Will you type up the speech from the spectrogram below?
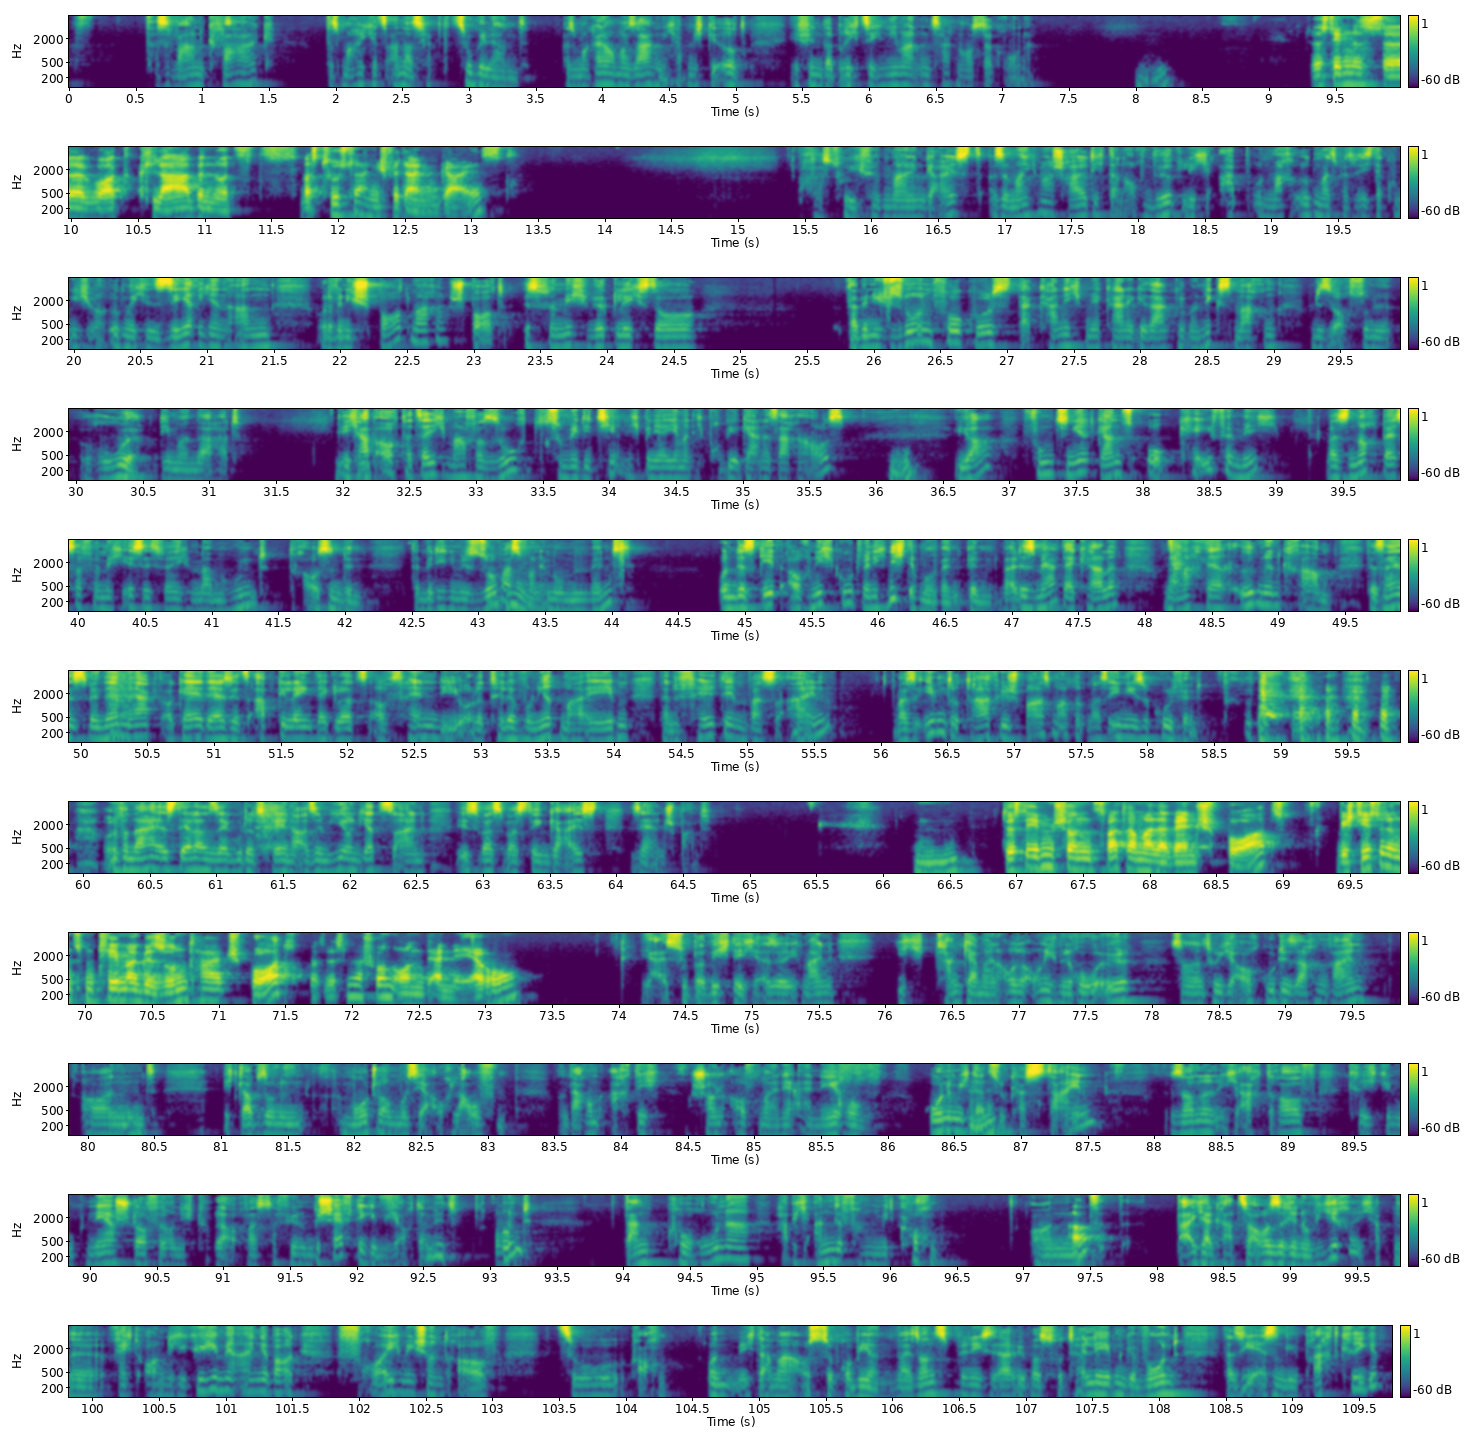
das war ein Quark, das mache ich jetzt anders, ich habe dazugelernt. Also man kann auch mal sagen, ich habe mich geirrt. Ich finde, da bricht sich niemand einen Zacken aus der Krone. Mhm. Du hast eben das äh, Wort klar benutzt. Was tust du eigentlich für deinen Geist? Ach, was tue ich für meinen Geist? Also manchmal schalte ich dann auch wirklich ab und mache irgendwas, was weiß ich, da gucke ich irgendwelche Serien an. Oder wenn ich Sport mache, Sport ist für mich wirklich so, da bin ich so im Fokus, da kann ich mir keine Gedanken über nichts machen und es ist auch so eine Ruhe, die man da hat. Mhm. Ich habe auch tatsächlich mal versucht zu meditieren. Ich bin ja jemand, ich probiere gerne Sachen aus. Mhm. Ja, funktioniert ganz okay für mich. Was noch besser für mich ist, ist, wenn ich mit meinem Hund draußen bin. Dann bin ich nämlich sowas mhm. von im Moment und es geht auch nicht gut, wenn ich nicht im Moment bin, weil das merkt der Kerle und dann macht er irgendeinen Kram. Das heißt, wenn der merkt, okay, der ist jetzt abgelenkt, der glotzt aufs Handy oder telefoniert mal eben, dann fällt dem was ein, was ihm total viel Spaß macht und was ich nicht so cool finde. und von daher ist der da ein sehr guter Trainer. Also im Hier und Jetzt sein ist was, was den Geist sehr entspannt. Mhm. Du hast eben schon zwei, dreimal erwähnt Sport. Wie stehst du denn zum Thema Gesundheit, Sport, das wissen wir schon, und Ernährung? Ja, ist super wichtig. Also ich meine, ich tanke ja mein Auto auch nicht mit Rohöl, sondern tue ich auch gute Sachen rein. Und ich glaube, so ein Motor muss ja auch laufen. Und darum achte ich schon auf meine Ernährung. Ohne mich mhm. dazu kasteien, sondern ich achte darauf, kriege ich genug Nährstoffe und ich tue da auch was dafür und beschäftige mich auch damit. Und dank Corona habe ich angefangen mit Kochen. Und oh. da ich ja gerade zu Hause renoviere, ich habe eine recht ordentliche Küche mir eingebaut, freue ich mich schon drauf, zu kochen und mich da mal auszuprobieren. Weil sonst bin ich ja übers Hotelleben gewohnt, dass ich Essen gebracht kriege.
